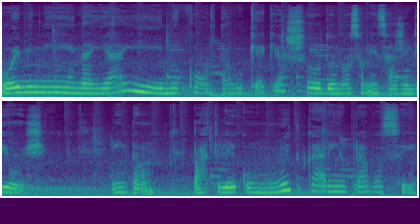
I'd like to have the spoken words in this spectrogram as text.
Oi menina, e aí? Me conta o que é que achou da nossa mensagem de hoje? Então, partilhei com muito carinho para você,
